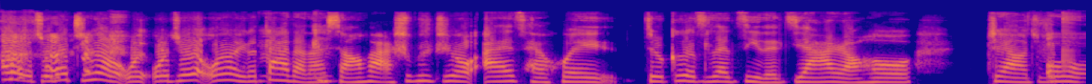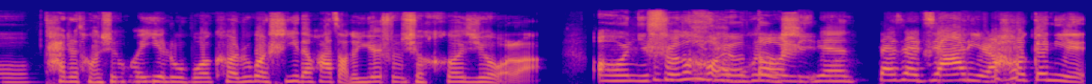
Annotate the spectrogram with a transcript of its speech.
哎，我觉得只有我，我觉得我有一个大胆的想法，是不是只有 I 才会就各自在自己的家，然后这样就是开着腾讯会议录播客？如果失忆的话，早就约出去喝酒了。哦，你说的好有道理。时间待在家里，然后跟你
